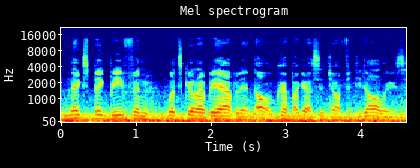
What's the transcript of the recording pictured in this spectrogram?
next big beef and what's going to be happening. Oh crap! I gotta send y'all fifty dollars.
